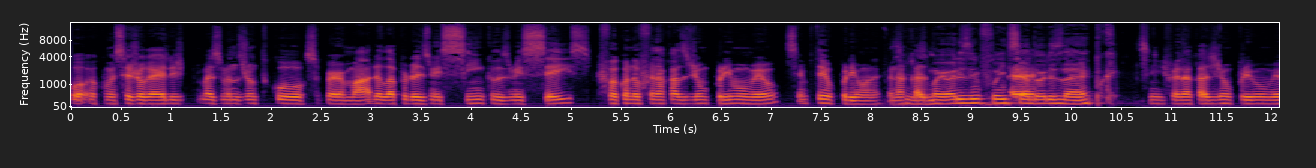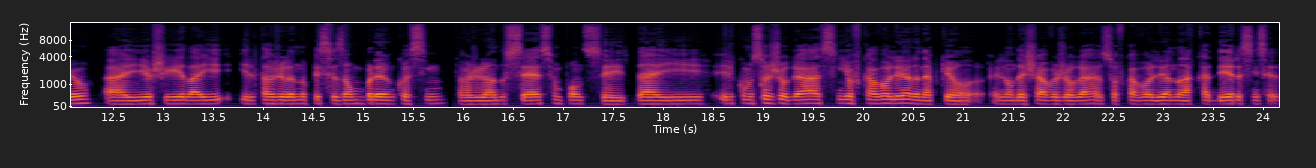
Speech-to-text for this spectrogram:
eu comecei a jogar ele mais ou menos junto com o Super Mario lá por 2005, 2006, que foi quando eu fui na casa de um primo meu. Sempre tem o primo, né? Foi na Sim, casa os maiores influenciadores é... da época. Sim, foi na casa de um primo meu. Aí eu cheguei lá e ele tava jogando no PCzão branco, assim. Tava jogando CS 1.6. Daí ele começou a jogar, assim, e eu ficava olhando, né? Porque eu, ele não deixava eu jogar, eu só ficava olhando na cadeira, assim. Você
